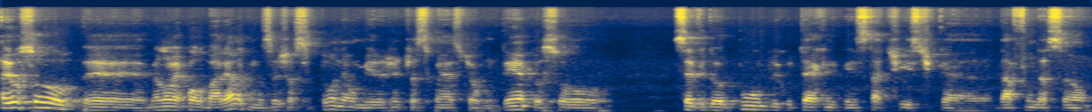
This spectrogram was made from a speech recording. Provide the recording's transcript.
Eu sou, é, meu nome é Paulo Barella, como você já citou, né, Almir, a gente já se conhece de algum tempo, eu sou servidor público, técnico em estatística da Fundação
